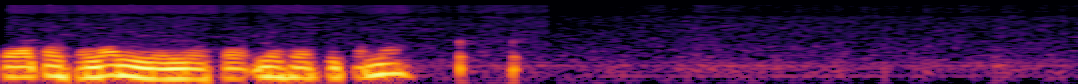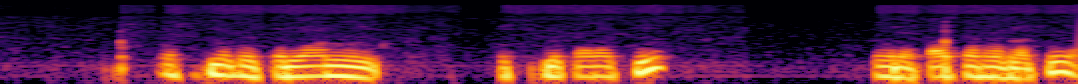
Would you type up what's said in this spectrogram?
Se va a cancelar y no se, no se va a. Eso es lo que querían explicar aquí sobre fase relativa.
